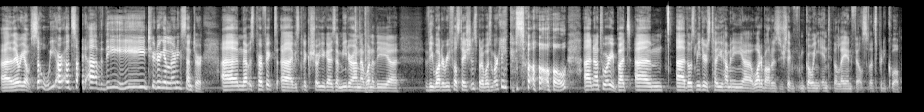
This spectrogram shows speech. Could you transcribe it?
Uh, there we go. So we are outside of the Tutoring and Learning Center. Um, that was perfect. Uh, I was going to show you guys a meter on one of the uh, the water refill stations, but it wasn't working. so uh, not to worry. But um, uh, those meters tell you how many uh, water bottles you're saving from going into the landfill. So that's pretty cool.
